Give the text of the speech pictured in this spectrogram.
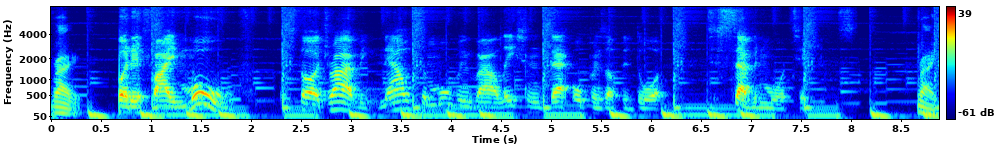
Right. But if I move start driving, now it's a moving violation that opens up the door to seven more tickets. Right.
